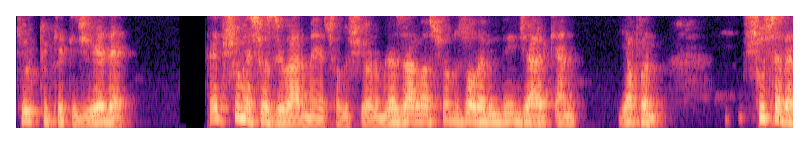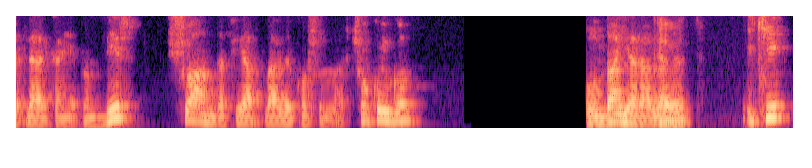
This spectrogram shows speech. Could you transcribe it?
Türk tüketiciye de hep şu mesajı vermeye çalışıyorum. Rezervasyonunuzu olabildiğince erken yapın. Şu sebeple erken yapın. Bir, şu anda fiyatlar ve koşullar çok uygun. Bundan yararlanın. Evet. İki,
